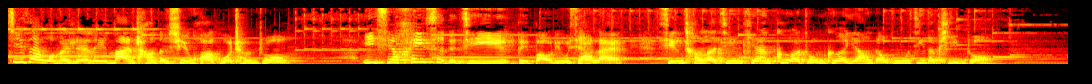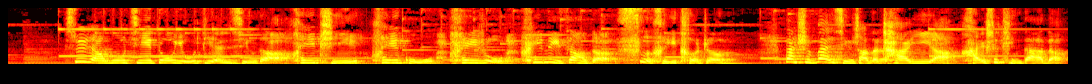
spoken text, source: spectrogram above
鸡在我们人类漫长的驯化过程中，一些黑色的基因被保留下来，形成了今天各种各样的乌鸡的品种。虽然乌鸡都有典型的黑皮、黑骨、黑肉、黑内脏的四黑特征，但是外形上的差异啊还是挺大的。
